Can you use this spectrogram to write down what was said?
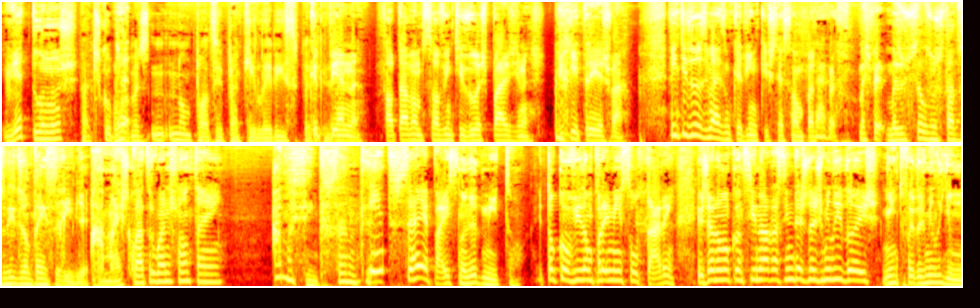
gatunos. Pá, desculpa, mas não podes ir para aqui ler isso. pá. Que pena, faltavam-me só 22 páginas. 23, vá. 22 e mais um bocadinho, que isto é só um parágrafo. Mas mas os selos nos Estados Unidos não têm serrilha. Há mais de 4 anos não tem. Ah, mas isso é interessante. Interessei, pá, isso não lhe admito. Então convidam para me insultarem. Eu já não me acontecia nada assim desde 2002. Minto, foi 2001.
